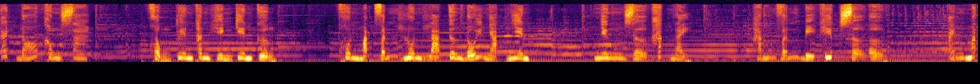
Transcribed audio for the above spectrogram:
Cách đó không xa, Khổng tuyên thân hình kiên cường, Khuôn mặt vẫn luôn là tương đối ngạc nhiên nhưng giờ khắc này, Hắn vẫn bị khiếp sợ ở. Ánh mắt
